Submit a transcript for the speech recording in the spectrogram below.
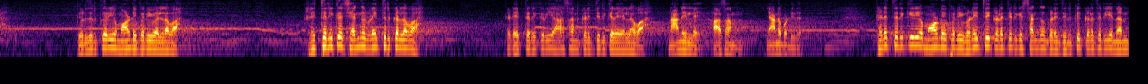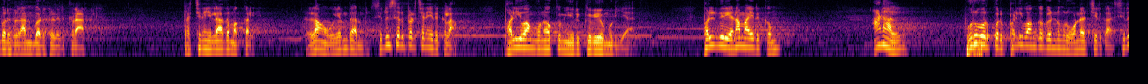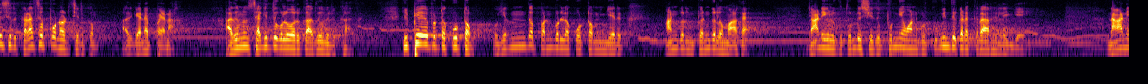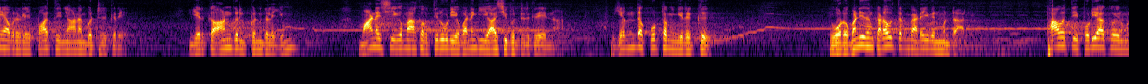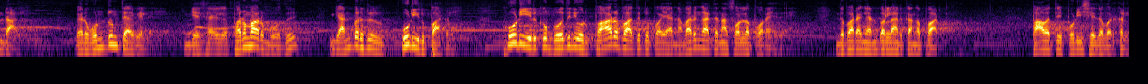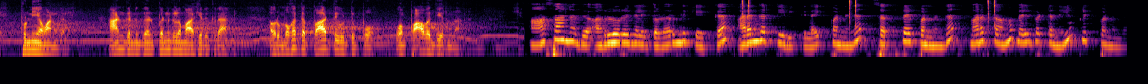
பெருதற்குரிய மாடி பிரிவு அல்லவா? கிடைத்திருக்க செங்கல் கிடைத்திருக்கல்லவா? கிடைத்திருக்கிற ஆசான் கிடைத்திருக்கிறே அல்லவா? நான் இல்லை. ஆசான் ஞானபண்டிதன் கிடைத்திருக்கிற மானுட பிரிவு கிடைத்து கிடைத்திருக்க சங்கம் கிடைத்திருக்கு கிடைத்திருக்க நண்பர்கள் அன்பர்கள் இருக்கிறார்கள். பிரச்சனை இல்லாத மக்கள். எல்லாம் உயர்ந்த அன்பு. சிறு சிறு பிரச்சனை இருக்கலாம். பழி வாங்கும் நோக்கம் இருக்கவே முடியாது. பல்வேறு இனமாக இருக்கும் ஆனால் ஒருவருக்கு ஒரு பழி வாங்க வேண்டுங்கிற உணர்ச்சி இருக்காது சிறு சிறு கலசப்பு உணர்ச்சி இருக்கும். அது வினைப்பயனாக அதுவும் சகித்துக் அதுவும் இருக்காது. இப்போ ஏற்பட்ட கூட்டம் உயர்ந்த பண்புள்ள கூட்டம் இங்கே இருக்கு. ஆண்களும் பெண்களுமாக. ஞானிகளுக்கு தொண்டு செய்து புண்ணியவான்கள் குவிந்து கிடக்கிறார்கள் இங்கே. நானே அவர்களை பார்த்து ஞானம் பெற்றிருக்கிறேன். இங்கே இருக்க ஆண்கள் பெண்களையும் மானசீகமாக திருவடியை வணங்கி ஆசி பெற்றிருக்கிறேன் நான். உயர்ந்த கூட்டம் இங்கே இருக்கு. ஒரு மனிதன் கடவுள் தன்மை அடைய வேண்டுமென்றால் பாவத்தை பொடியாக்க வேண்டுமென்றால் வேறு ஒன்றும் தேவையில்லை. இங்கே பருமாறும் போது இங்கே அன்பர்கள் கூடியிருப்பார்கள். கூடி இருக்கும்போது நீ ஒரு பாறை பார்த்துட்டு போயா நான் வருங்காலத்தை நான் சொல்ல போகிறேன் இது. இந்த பாரு அங்கே அன்பர்லாம் இருக்காங்க பார். பாவத்தை பொடி செய்தவர்கள் புண்ணியவான்கள் ஆண்கள் பெண்களுமாக இருக்கிறார்கள். அவர் முகத்தை பார்த்து விட்டு போ உன் பாவம் தீர்னான் ஆசானது அருளுரைகளை தொடர்ந்து கேட்க அரங்கர் டிவிக்கு லைக் பண்ணுங்க சப்ஸ்கிரைப் பண்ணுங்க. மறக்காம பெல் பட்டனையும் கிளிக் பண்ணுங்க.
